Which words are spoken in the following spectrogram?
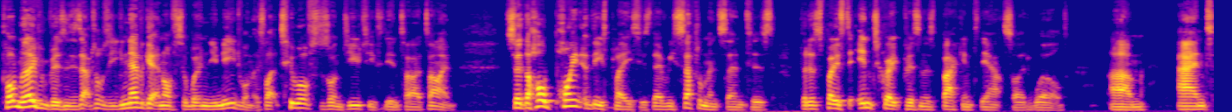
Problem with open prisons is that obviously you can never get an officer when you need one. There's like two officers on duty for the entire time. So the whole point of these places, they're resettlement centres that are supposed to integrate prisoners back into the outside world. Um, and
